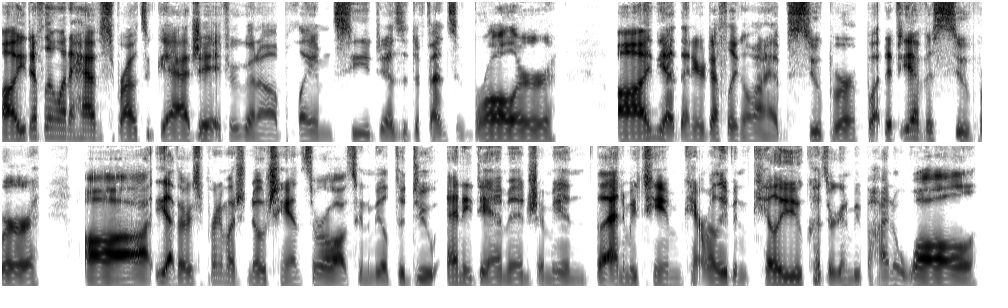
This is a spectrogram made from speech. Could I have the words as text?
uh, you definitely want to have Sprouts gadget if you're going to play him Siege as a defensive brawler. Uh, and yeah, then you're definitely going to want to have super. But if you have a super, uh, yeah, there's pretty much no chance the robot's going to be able to do any damage. I mean, the enemy team can't really even kill you because they're going to be behind a wall.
